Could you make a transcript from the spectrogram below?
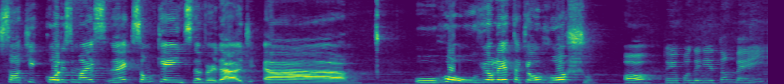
só que cores mais, né, que são quentes, na verdade. A, o, o violeta que é o roxo, ó. Então eu poderia também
